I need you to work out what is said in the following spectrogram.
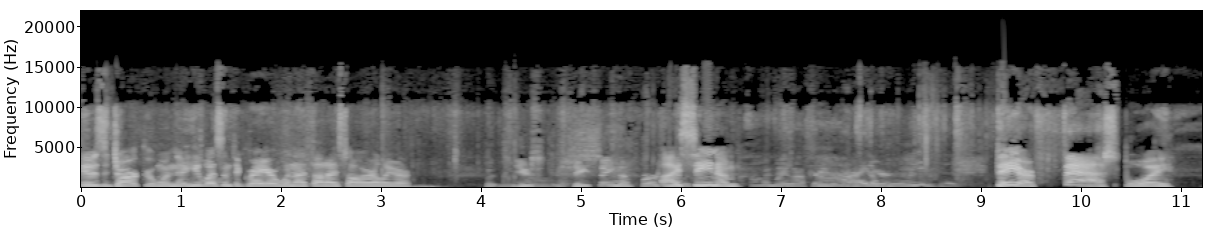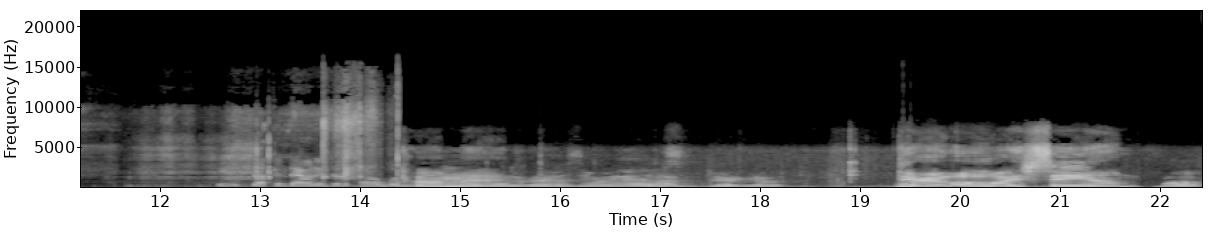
It was a darker one. He wasn't the grayer one I thought I saw earlier. But you, she seen him first. I Lucy, seen him. Oh and then I seen him I don't there. believe this. They are fast, boy. He was ducking down into the palm bush. Oh, I see him. Look.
